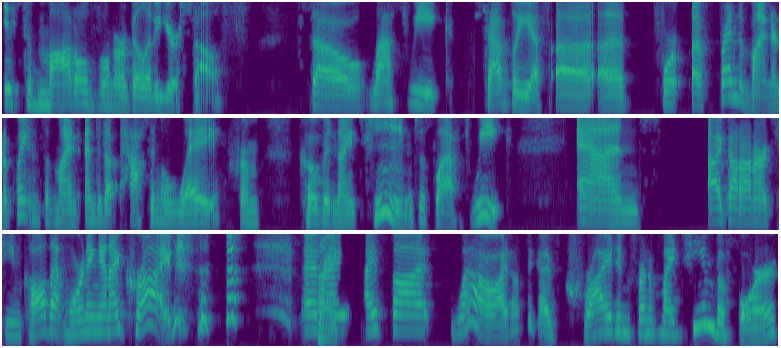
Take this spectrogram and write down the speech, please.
is to model vulnerability yourself. So last week, sadly, a, a, for a friend of mine, an acquaintance of mine, ended up passing away from COVID 19 just last week. And I got on our team call that morning and I cried. and right. I, I thought, wow, I don't think I've cried in front of my team before.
